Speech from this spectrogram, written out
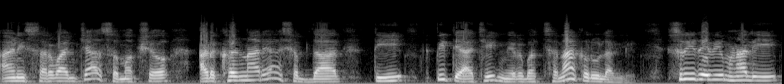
आणि सर्वांच्या समक्ष अडखळणाऱ्या शब्दात ती पित्याची निर्भत्सना करू लागली. श्रीदेवी म्हणाली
